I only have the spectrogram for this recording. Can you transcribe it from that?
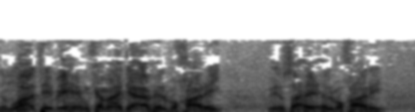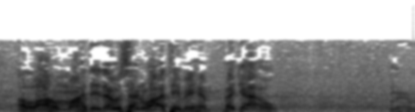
ثم وآت بهم كما جاء في البخاري في صحيح البخاري. اللهم اهد دوسا وآت بهم فجاءوا. نعم.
